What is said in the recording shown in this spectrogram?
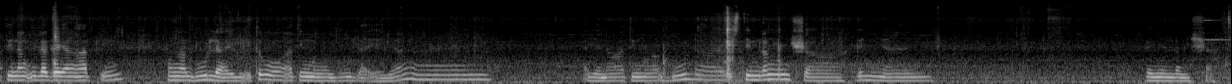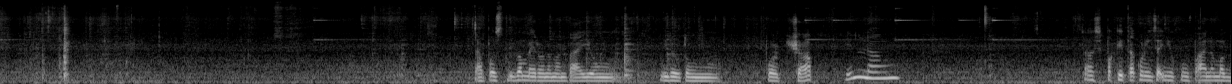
atin ang ilagay ang ating mga gulay. Ito ang ating mga gulay. Ayan. Ayan ang ating mga gulay. Steam lang yan siya. Ganyan. Ganyan lang siya. Tapos, di ba, mayroon naman tayong nilutong pork chop. Yun lang. Tapos, pakita ko rin sa inyo kung paano mag,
